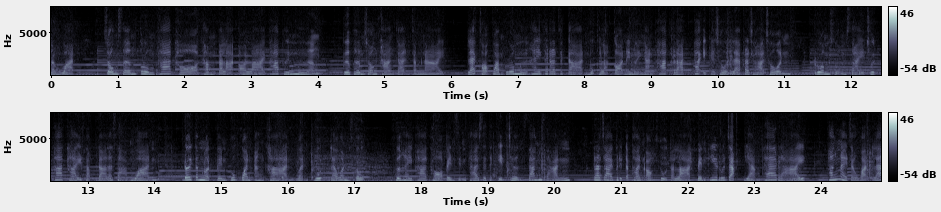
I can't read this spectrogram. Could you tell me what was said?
จังหวัด ส่งเสริมกลุ่มผ้าทอทำตลาดออนไลน์ผ้าพื้นเมือง เพื่อเพิ่มช่องทางการจำหน่าย และขอความร่วมมือให้ข้าราชการบุคลากรในหน่วยงานภาครัฐ ภาคเอกชน และประชาชน ร่วมสวมใส่ชุดผ้าไทยสัปดาห์ละ 3 วัน โดยกำหนดเป็นทุกวันอังคาร วันพุธและวันศุกร์เพื่อให้ผ้าทอเป็นสินค้าเศรษฐกิจเชิงสร้างสรรค์กระจายผลิตภัณฑ์ออกสู่ตลาดเป็นที่รู้จักอย่างแพร่หลาย ทั้งในจังหวัดและ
